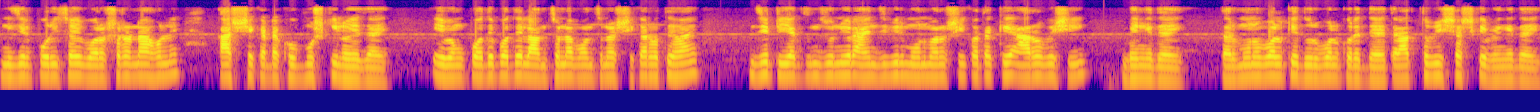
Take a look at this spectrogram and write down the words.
নিজের পরিচয় বড়সড় না হলে কাজ শেখাটা খুব মুশকিল হয়ে যায় এবং পদে পদে লাঞ্ছনা বঞ্চনার শিকার হতে হয়, যেটি একজন জুনিয়র আইনজীবীর মন মানসিকতাকে আরও বেশি ভেঙে দেয়, তার মনোবলকে দুর্বল করে দেয়, তার আত্মবিশ্বাসকে ভেঙে দেয়।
